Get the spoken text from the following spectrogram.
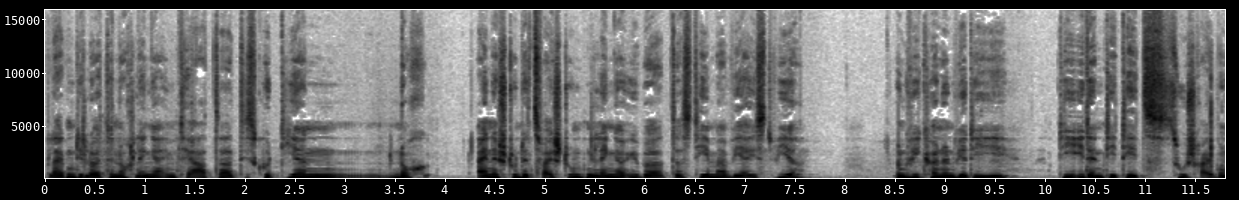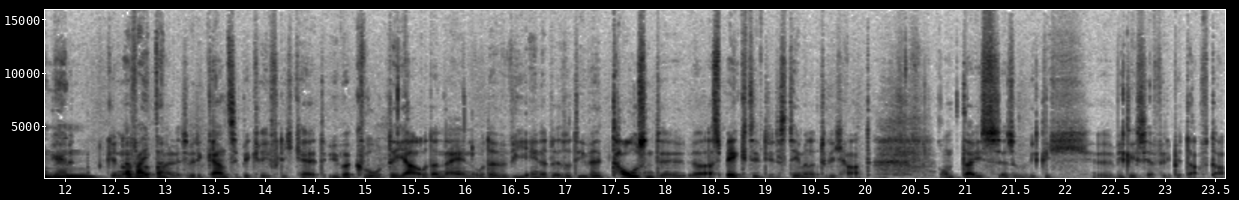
bleiben die Leute noch länger im Theater, diskutieren noch eine Stunde, zwei Stunden länger über das Thema, wer ist wir? Und wie können wir die die Identitätszuschreibungen über, genau, erweitern. Über alles, über die ganze Begrifflichkeit, über Quote ja oder nein oder wie ändert, also die, über tausende Aspekte, die das Thema natürlich hat. Und da ist also wirklich, äh, wirklich sehr viel Bedarf da.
